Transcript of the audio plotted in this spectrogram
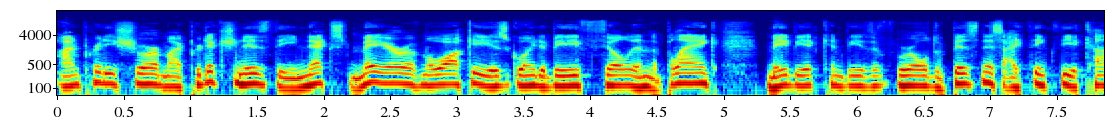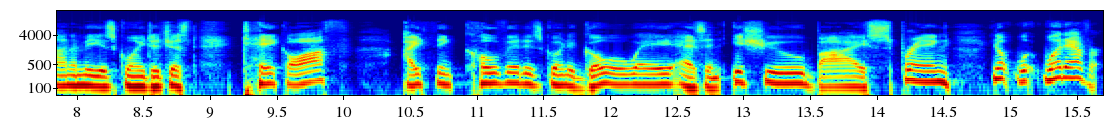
I'm pretty sure my prediction is the next mayor of Milwaukee is going to be fill in the blank. Maybe it can be the world of business. I think the economy is going to just take off. I think COVID is going to go away as an issue by spring. You know, whatever.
